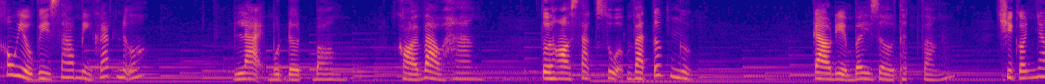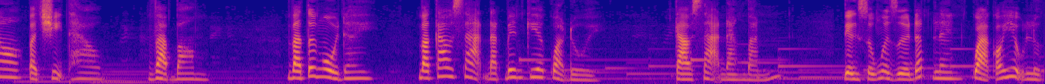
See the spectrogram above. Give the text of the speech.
Không hiểu vì sao mình gắt nữa. Lại một đợt bom, khói vào hang. Tôi ho sặc sụa và tức ngực. Cao điểm bây giờ thật vắng. Chỉ có Nho và chị Thao và bom. Và tôi ngồi đây và cao xạ đặt bên kia quả đồi. Cao xạ đang bắn. Tiếng súng ở dưới đất lên Quả có hiệu lực.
